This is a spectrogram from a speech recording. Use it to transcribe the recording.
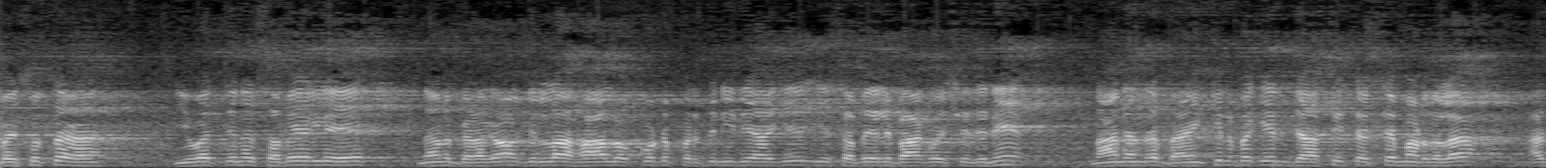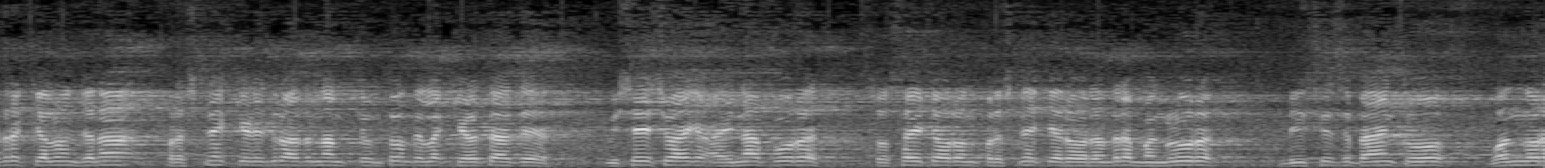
ಬಯಸುತ್ತಾ ಇವತ್ತಿನ ಸಭೆಯಲ್ಲಿ ನಾನು ಬೆಳಗಾವಿ ಜಿಲ್ಲಾ ಹಾಲು ಒಕ್ಕೂಟ ಪ್ರತಿನಿಧಿಯಾಗಿ ಈ ಸಭೆಯಲ್ಲಿ ಭಾಗವಹಿಸಿದ್ದೀನಿ. ನಾನಂದ್ರೆ ಬ್ಯಾಂಕಿನ ಬಗ್ಗೆ ಏನು ಜಾಸ್ತಿ ಚರ್ಚೆ ಮಾಡೋದಿಲ್ಲ. ಆದರೆ ಕೆಲವೊಂದು ಜನ ಪ್ರಶ್ನೆ ಕೇಳಿದ್ರು ಅದನ್ನು ನಾನು ತಿಂತೊಂದೆಲ್ಲ ಕೇಳ್ತಾ ಇದ್ದೆ. ವಿಶೇಷವಾಗಿ ಐನಾಪುರ ಸೊಸೈಟಿ ಅವರು ಒಂದು ಪ್ರಶ್ನೆ ಕೇಳೋರು ಅಂದರೆ Mangaluru D C C bank ಒಂದೂರ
